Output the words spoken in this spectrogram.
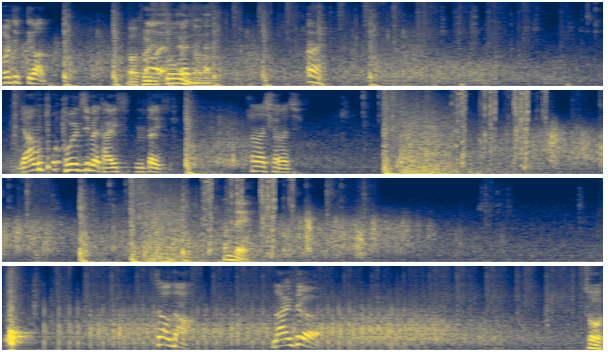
돌집 들어간. 아 돌집 아, 쏘고 아, 있나? 아. 양쪽 돌집에 다 있어, 둘다 있어. 하나씩 하나씩. 한 대. 싸운다. 나이스. 저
